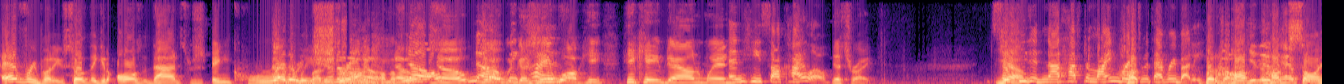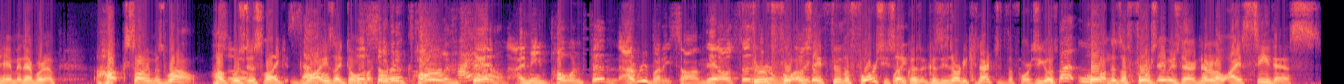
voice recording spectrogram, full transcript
everybody, so they could all. That's incredibly Everybody. No, no, no, on the no, force. no, No, no, no, because, he walked. He he came down when. and he saw Kylo. that's right. So Yeah. he did not have to mind bridge Hux- with everybody. But No, Hux, Hux saw to- him, and everyone. Hux saw him as well. Hux was just like, So? why? He's like, don't. well, so did Poe and Kylo. Finn. I mean, Poe and Finn. Everybody saw him. They all stood through there. for, I would say through the force he saw like- because he's already connected to the force. He goes, But hold Luke- on, there's a force image there. No, no, no, I see this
